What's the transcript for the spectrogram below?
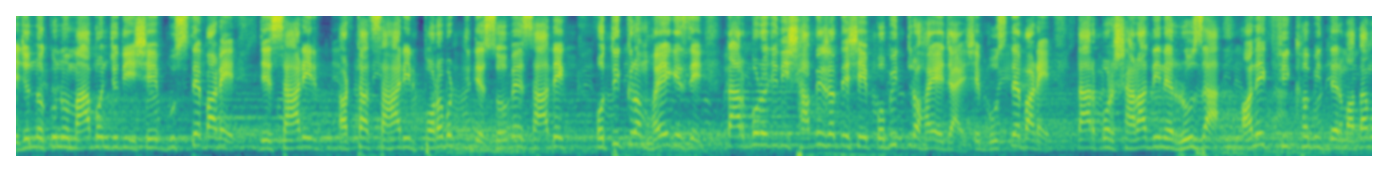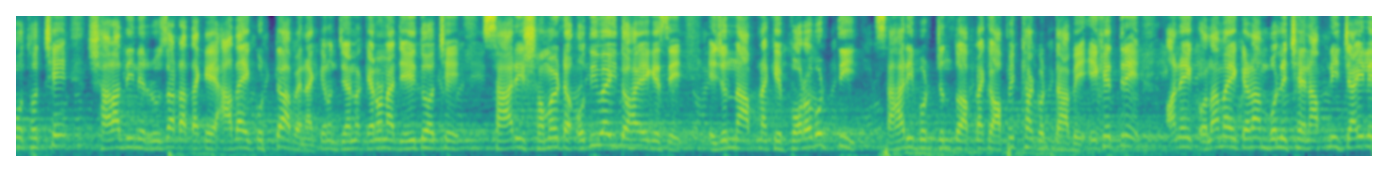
এই জন্য কোনো মা বোন যদি সে বুঝতে পারে যে সাহারির, অর্থাৎ সাহারির পরবর্তীতে সোবে সাদেক অতিক্রম হয়ে গেছে, তারপরও যদি সাথে সাথে সে পবিত্র হয়ে যায়, সে বুঝতে পারে, তারপর সারাদিনের রোজা, অনেক ফিক্ষবিদদের মতামত হচ্ছে, সারাদিনের রোজাটা তাকে আদায় করতে হবে না। কেন যেন কেননা যেহেতু হচ্ছে সাহারির সময়টা অতিবাহিত হয়ে গেছে এই জন্য আপনাকে পরবর্তী সাহারি পর্যন্ত আপনাকে অপেক্ষা করতে হবে। এক্ষেত্রে অনেক ওলামাই কেরাম বলেছেন, আপনি চাইলে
